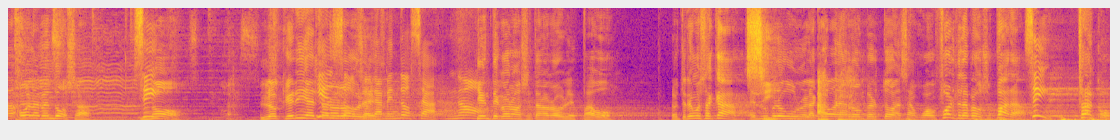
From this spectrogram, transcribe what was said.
quería Hola Mendoza? Sí. No. ¿Lo quería el ¿Quién Tano sos, Robles? Hola Mendoza? No. ¿Quién te conoce, Tano Robles? Para vos. Lo tenemos acá, el Sí, número uno, la acaba acá. de romper toda en San Juan. Fuerte el aplauso, para. Sí. Franco.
